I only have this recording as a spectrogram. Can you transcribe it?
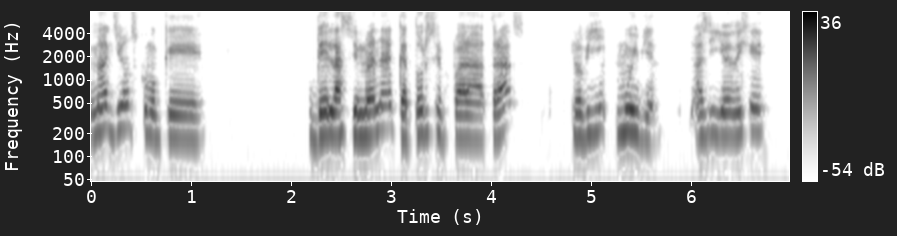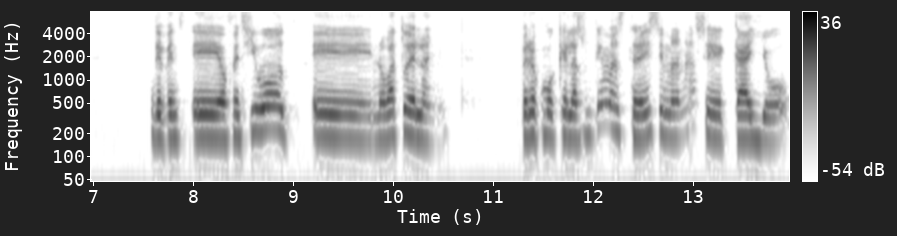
Mac Jones como que de la semana 14 para atrás lo vi muy bien. Así yo dije, eh, ofensivo eh, novato del año. Pero como que las últimas tres semanas se cayó.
